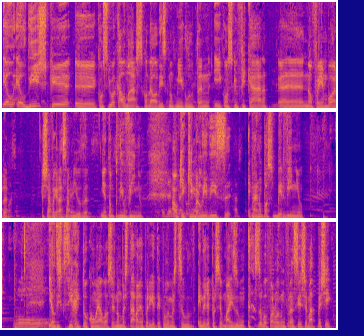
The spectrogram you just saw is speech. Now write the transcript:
Ele, ele diz que eh, conseguiu acalmar-se quando ela disse que não comia glúten e conseguiu ficar. eh, não foi embora. Achava graça à miúda e então pediu vinho. Ao que a Kimberly disse: Epá, eu não posso beber vinho. E ele diz que se irritou com ela, ou seja, não bastava a rapariga ter problemas de saúde, ainda lhe apareceu mais um, sob a forma de um francês chamado Pacheco,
